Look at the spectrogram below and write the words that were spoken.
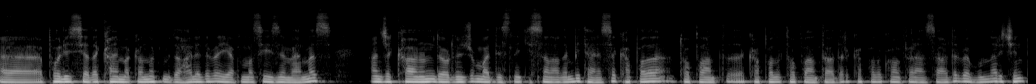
e, polis ya da kaymakamlık müdahale eder ve yapılması izin vermez. Ancak kanunun dördüncü maddesindeki istisnalardan bir tanesi kapalı toplantı, kapalı toplantılardır, kapalı konferanslardır ve bunlar için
